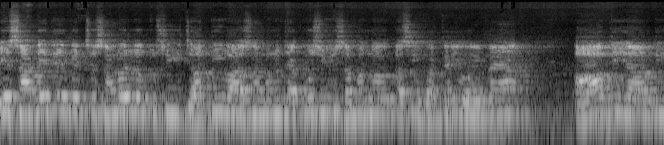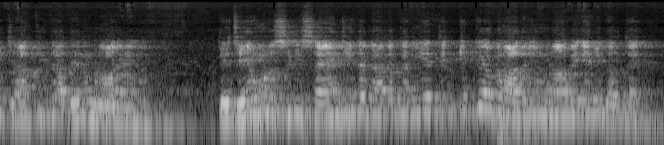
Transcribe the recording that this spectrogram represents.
ਇਹ ਸਾਡੇ ਦੇ ਵਿੱਚ ਸਮਝ ਲਓ ਤੁਸੀਂ, ਜਾਤੀਵਾਦ ਸਮਝ ਲਓ ਜਾਂ ਕੁਝ ਵੀ ਸਮਝ ਲਓ, ਅਸੀਂ ਵੱਖਰੇ ਹੋਏ ਪਏ ਆ ਆਪ ਦੀ ਆਪ ਦੀ ਜਾਤੀ ਦਾ ਦਿਨ ਮਨਾ ਰਹੇ ਹਾਂ। ਤੇ ਜੇ ਹੁਣ ਸ੍ਰੀ ਸੈਨ ਜੀ ਦੀ ਗੱਲ ਕਰੀਏ ਤੇ ਇੱਕੇ ਬਰਾਦਰੀ ਮਨਾਵੇ, ਇਹ ਵੀ ਗਲਤ ਹੈ।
